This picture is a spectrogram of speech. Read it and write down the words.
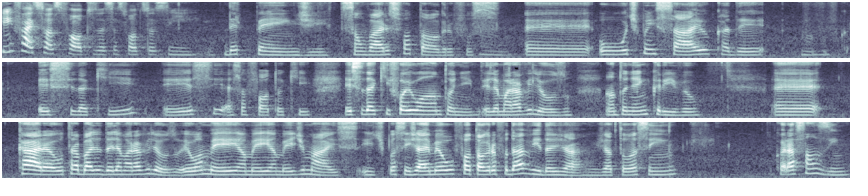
Quem faz suas fotos, essas fotos assim? Depende. São vários fotógrafos. Hum. É, o último ensaio, cadê? Esse daqui, esse, essa foto aqui. Esse daqui foi o Anthony. Ele é maravilhoso. Anthony é incrível. É, cara, o trabalho dele é maravilhoso. Eu amei, amei, amei demais. E, tipo assim, já é meu fotógrafo da vida já. Já tô assim, coraçãozinho.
